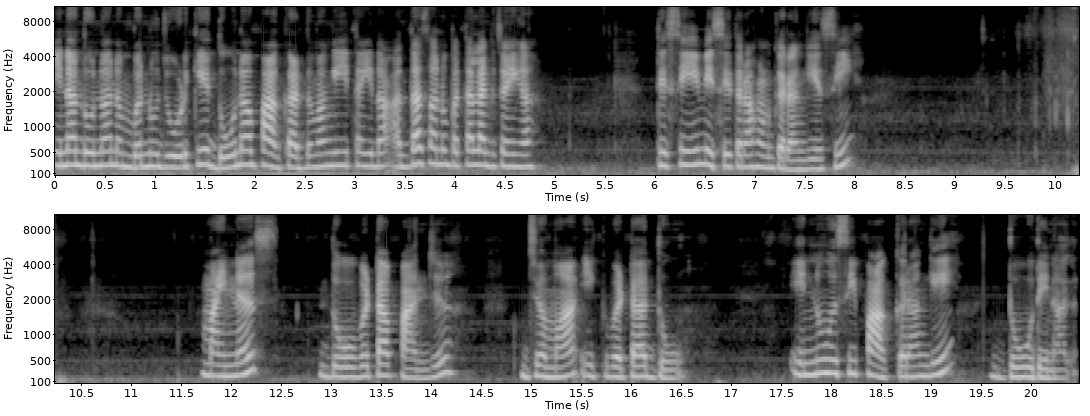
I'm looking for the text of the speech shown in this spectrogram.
ਇਹਨਾਂ ਦੋਨਾਂ ਨੰਬਰ ਨੂੰ ਜੋੜ ਕੇ ਦੋ ਨਾਲ ਭਾਗ ਕਰ ਦਵਾਂਗੇ, ਤਾਂ ਇਹਦਾ ਅੱਧਾ ਸਾਨੂੰ ਪਤਾ ਲੱਗ ਜਾਏਗਾ। ਤੇ ਸੇਮ ਇਸੇ ਤਰ੍ਹਾਂ ਹੁਣ ਕਰਾਂਗੇ ਅਸੀਂ। ਮਾਈਨਸ 2/5 ਜਮਾ 1/2 ਇਹਨੂੰ ਅਸੀਂ ਭਾਗ ਕਰਾਂਗੇ 2 ਦੇ ਨਾਲ।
